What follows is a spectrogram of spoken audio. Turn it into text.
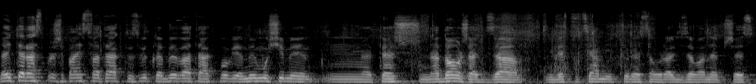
No i teraz, proszę Państwa, tak jak to zwykle bywa, tak mówię, my musimy mm, też nadążać za inwestycjami, które są realizowane przez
